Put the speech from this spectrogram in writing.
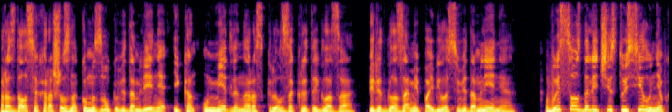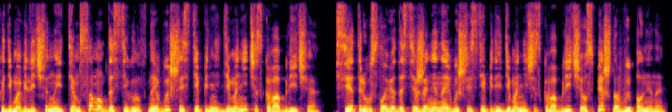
Раздался хорошо знакомый звук уведомления, и Кан-У медленно раскрыл закрытые глаза. Перед глазами появилось уведомление. Вы создали чистую силу необходимой величины, тем самым достигнув наивысшей степени демонического обличия. Все три условия достижения наивысшей степени демонического обличия успешно выполнены.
